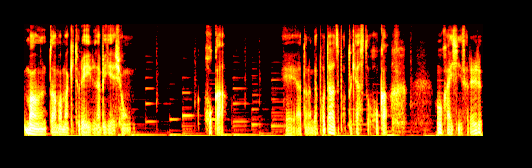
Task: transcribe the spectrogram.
マウント天巻トレイルナビゲーション、ほか、えー、あとなんだ、ポターズポッドキャストほか を配信される、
